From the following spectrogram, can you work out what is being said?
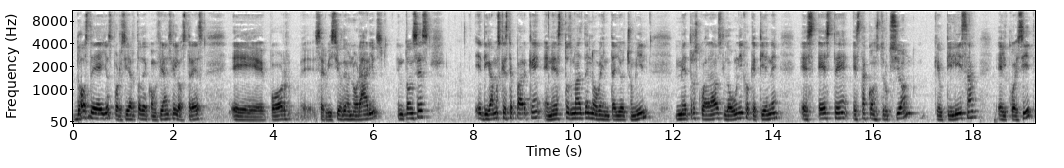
dos de ellos, por cierto, de confianza y los tres eh, por servicio de honorarios. Entonces, eh, digamos que este parque, en estos más de 98 mil metros cuadrados, lo único que tiene es este, esta construcción que utiliza el COECIT.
